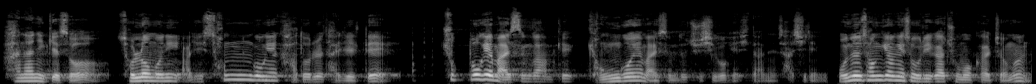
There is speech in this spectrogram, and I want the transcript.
하나님께서 솔로몬이 아주 성공의 가도를 달릴 때 축복의 말씀과 함께 경고의 말씀도 주시고 계시다는 사실입니다. 오늘 성경에서 우리가 주목할 점은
